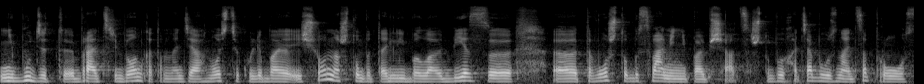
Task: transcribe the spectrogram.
не будет э, брать ребенка там, на диагностику, либо еще на что бы то либо без э, э, того, чтобы с вами не пообщаться, чтобы хотя бы узнать запрос,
